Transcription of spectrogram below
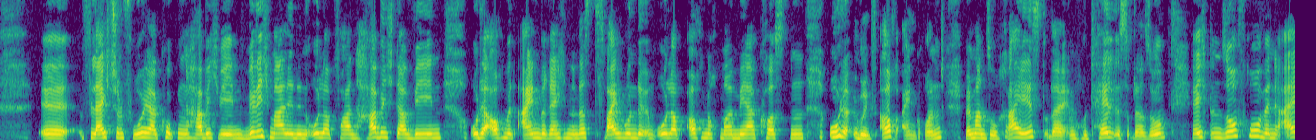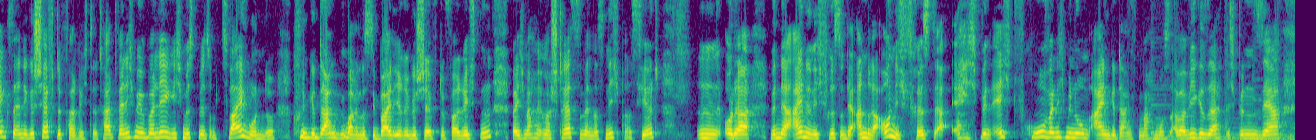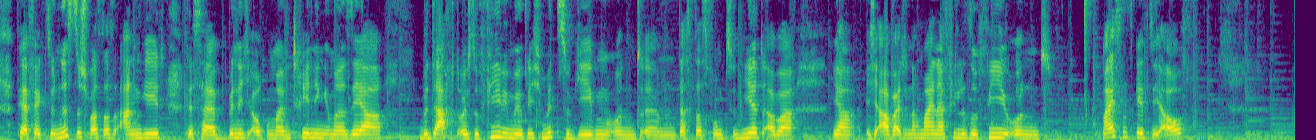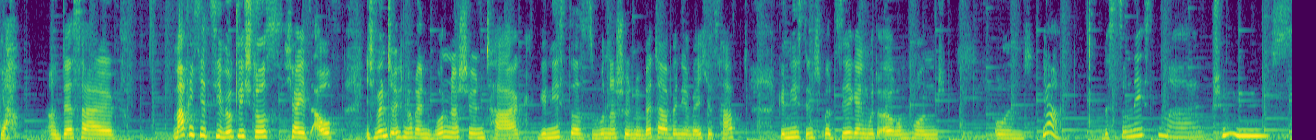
äh, vielleicht schon vorher gucken, habe ich wen, will ich mal in den Urlaub fahren, habe ich da wen oder auch mit einberechnen, dass zwei Hunde im Urlaub auch noch mal mehr kosten oder übrigens auch ein Grund, wenn man so reist oder im Hotel ist oder so. Ja, ich bin so froh, wenn der Ike seine Geschäfte verrichtet hat. Wenn ich mir überlege, ich müsste mir jetzt um zwei Hunde Gedanken machen, dass sie beide ihre Geschäfte verrichten, weil ich mache mir immer Stress, wenn das nicht passiert. Mm, oder wenn der eine nicht frisst und der andere auch nicht frisst. Ich bin echt froh, wenn ich mir nur um einen Gedanken machen muss. Aber wie gesagt, ich bin sehr perfektionistisch, was das angeht. Deshalb bin ich auch in meinem Training immer sehr bedacht, euch so viel wie möglich mitzugeben und ähm, dass das funktioniert. Aber ja, ich arbeite nach meiner Philosophie und meistens geht sie auf. Ja, und deshalb mache ich jetzt hier wirklich Schluss. Ich höre jetzt auf. Ich wünsche euch noch einen wunderschönen Tag. Genießt das wunderschöne Wetter, wenn ihr welches habt. Genießt den Spaziergang mit eurem Hund. Und ja, bis zum nächsten Mal. Tschüss.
